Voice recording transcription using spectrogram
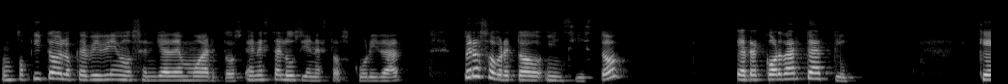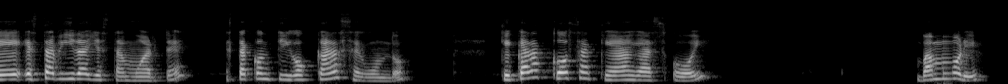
un poquito de lo que vivimos en Día de Muertos, en esta luz y en esta oscuridad, pero sobre todo, insisto, el recordarte a ti, que esta vida y esta muerte está contigo cada segundo, que cada cosa que hagas hoy va a morir,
